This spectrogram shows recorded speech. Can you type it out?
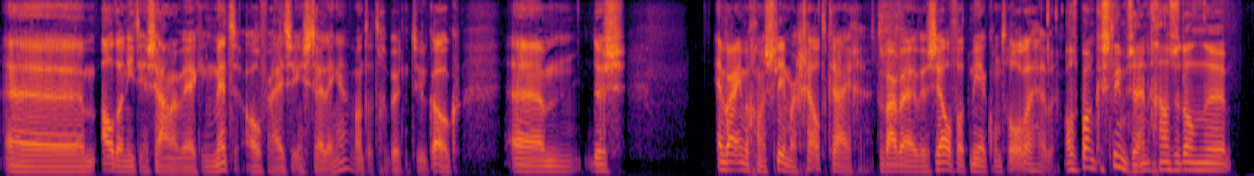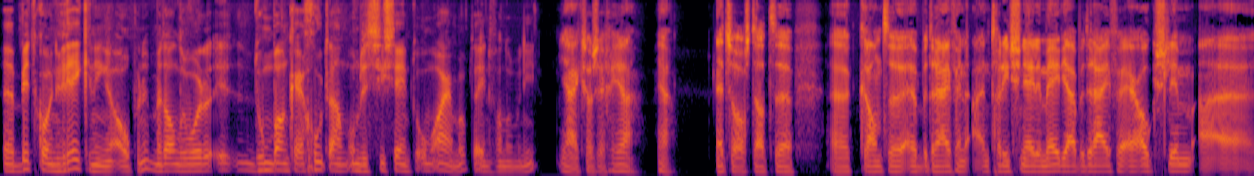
Ehm, al dan niet in samenwerking met overheidsinstellingen. Want dat gebeurt natuurlijk ook. Ehm, dus... En waarin we gewoon slimmer geld krijgen. Waarbij we zelf wat meer controle hebben. Als banken slim zijn, gaan ze dan eh, bitcoin-rekeningen openen? Met andere woorden, eh, doen banken er goed aan om dit systeem te omarmen... op de een of andere manier? Ja, ik zou zeggen ja. ja. Net zoals dat eh, eh, kranten, eh, bedrijven en, traditionele mediabedrijven... er ook slim eh,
